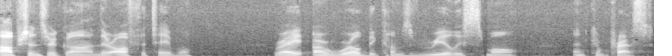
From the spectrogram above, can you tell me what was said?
options are gone, they're off the table. Right? Our world becomes really small and compressed.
